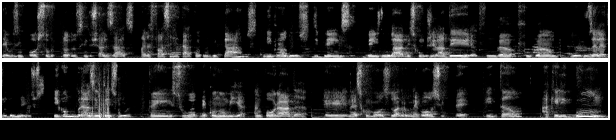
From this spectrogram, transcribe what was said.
né, os impostos sobre produtos industrializados, para facilitar a compra de carros e de produtos de bens, bens duráveis, como geladeira, fogão, fogão e outros eletrodomésticos. E como o Brasil tem sua, tem sua economia ancorada é, nas commodities do agronegócio, né, então aquele boom,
